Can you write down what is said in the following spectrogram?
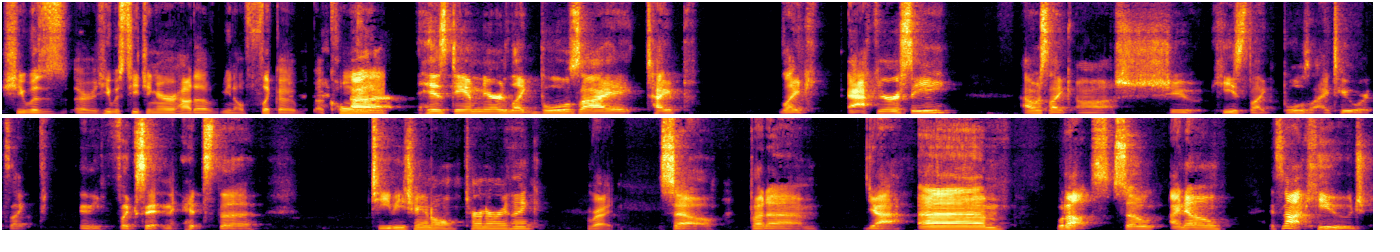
she was or he was teaching her how to you know flick a, a coin. Uh, his damn near like bullseye type like accuracy. I was like, oh shoot, he's like bullseye too, where it's like, and he flicks it and it hits the TV channel turner, I think. right. So, but um, yeah. Um, what else? So I know it's not huge,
